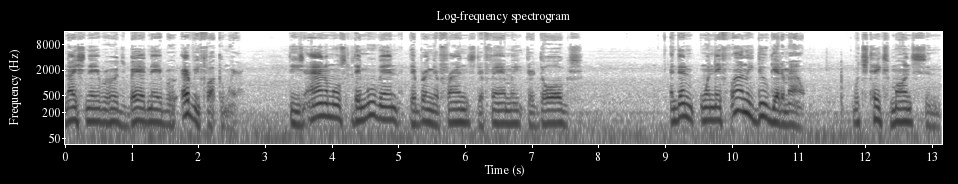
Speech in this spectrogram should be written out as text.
Nice neighborhoods, bad neighborhood, every fucking where. These animals, they move in, they bring their friends, their family, their dogs. And then when they finally do get them out, which takes months and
